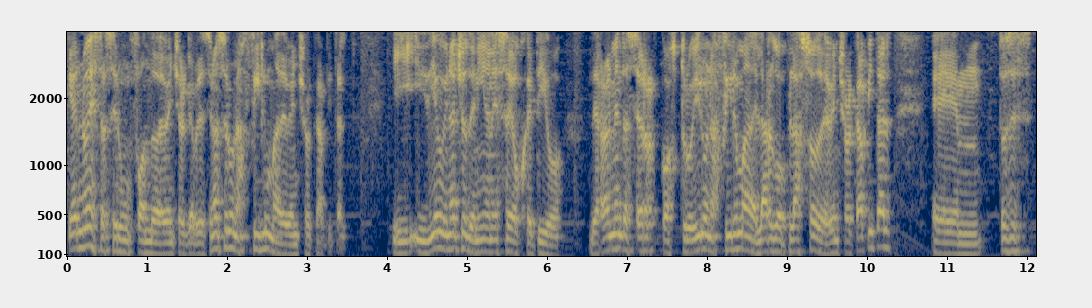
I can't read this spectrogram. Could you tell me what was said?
que no es hacer un fondo de Venture Capital, sino hacer una firma de Venture Capital. y Diego y Nacho tenían ese objetivo de realmente hacer, construir una firma de largo plazo de venture capital. Eh, entonces,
